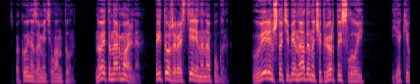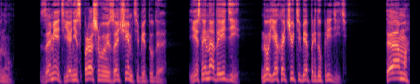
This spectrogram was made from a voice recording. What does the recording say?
— спокойно заметил Антон. Но это нормально. Ты тоже растерян и напуган. Уверен, что тебе надо на четвертый слой. Я кивнул. Заметь, я не спрашиваю, зачем тебе туда. Если надо, иди. Но я хочу тебя предупредить. Там...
